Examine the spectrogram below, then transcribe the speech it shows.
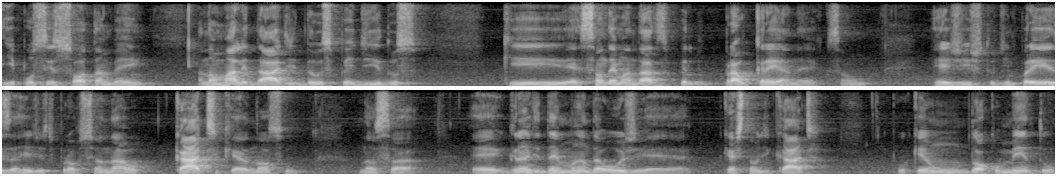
e, por si só, também a normalidade dos pedidos que eh, são demandados para o CREA, né? são registro de empresa, registro profissional, CAT, que é a nossa é, grande demanda hoje, é questão de CAT, porque é um documento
